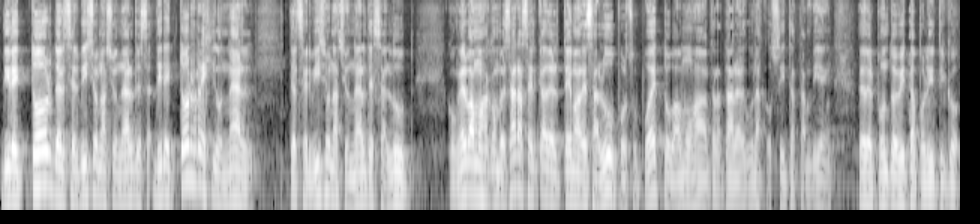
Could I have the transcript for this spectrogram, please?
director del Servicio Nacional de director regional del Servicio Nacional de Salud. Con él vamos a conversar acerca del tema de salud, por supuesto. Vamos a tratar algunas cositas también desde el punto de vista político.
